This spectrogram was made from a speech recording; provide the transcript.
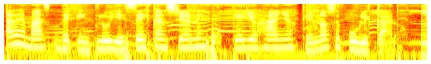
además de que incluye seis canciones de aquellos años que no se publicaron.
